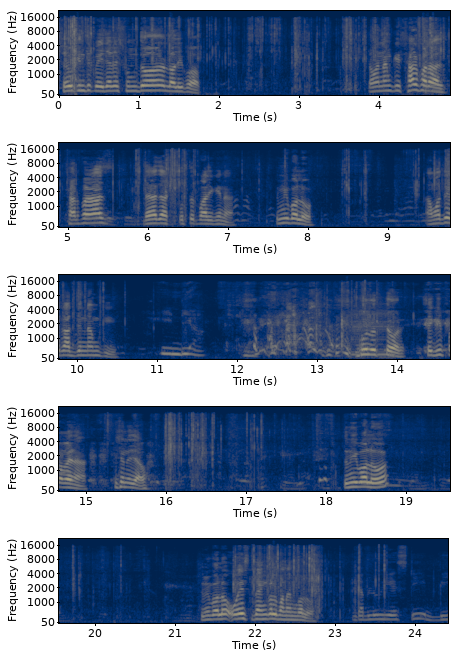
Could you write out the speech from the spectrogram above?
সেও কিন্তু পেয়ে যাবে সুন্দর ললিপপ তোমার নাম কি? সারফারাজ। সারফারাজ দেখা যাক উত্তর পারি কিনা। তুমি বলো আমাদের রাজ্যের নাম কি? ইন্ডিয়া ভুল উত্তর সে গিফট পাবে না। পিছনে যাও। তুমি বলো তুমি বলো ওয়েস্ট বেঙ্গল বানান বলো। W S T B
